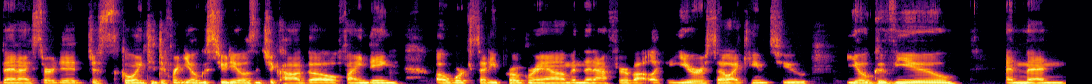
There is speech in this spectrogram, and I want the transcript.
then I started just going to different yoga studios in Chicago, finding a work study program. And then after about like a year or so, I came to Yoga View and then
